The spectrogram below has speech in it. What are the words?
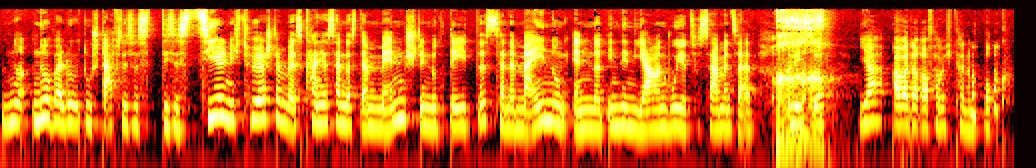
nur, nur weil du, du darfst dieses, dieses Ziel nicht höher stellen, weil es kann ja sein, dass der Mensch, den du datest, seine Meinung ändert in den Jahren, wo ihr zusammen seid. Und ich so, ja, aber darauf habe ich keinen Bock.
